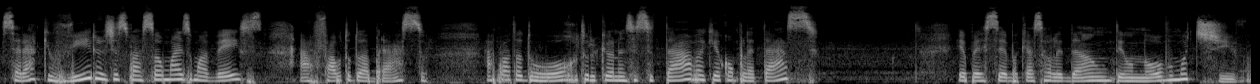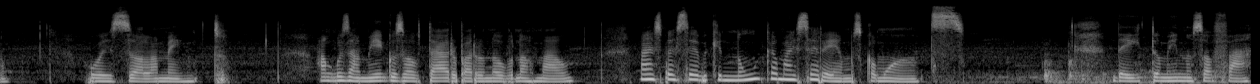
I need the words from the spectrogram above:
Será que o vírus disfarçou mais uma vez a falta do abraço, a falta do outro que eu necessitava que eu completasse? Eu percebo que a solidão tem um novo motivo: o isolamento. Alguns amigos voltaram para o novo normal, mas percebo que nunca mais seremos como antes. Deito-me no sofá,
